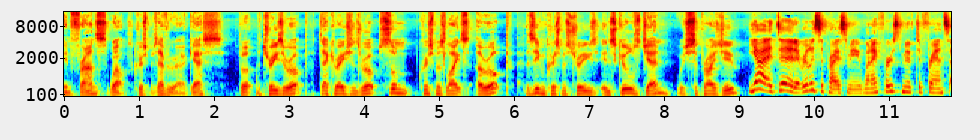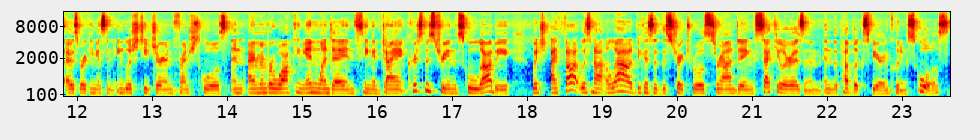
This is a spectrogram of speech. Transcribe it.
in France. Well, Christmas everywhere, I guess. But the trees are up, decorations are up, some Christmas lights are up. There's even Christmas trees in schools, Jen, which surprised you. Yeah, it did. It really surprised me. When I first moved to France, I was working as an English teacher in French schools, and I remember walking in one day and seeing a giant Christmas tree in the school lobby, which I thought was not allowed because of the strict rules surrounding secularism in the public sphere, including schools.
